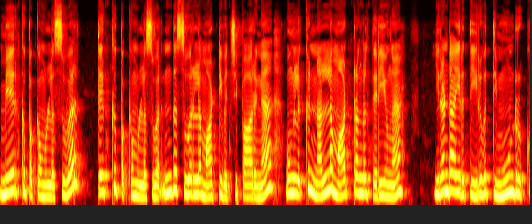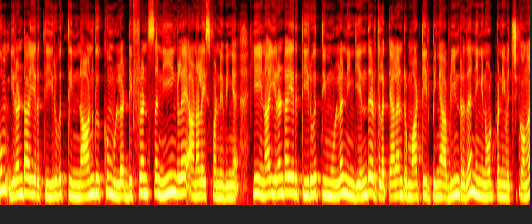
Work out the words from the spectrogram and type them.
மேற்கு பக்கம் உள்ள சுவர் தெற்கு பக்கம் உள்ள சுவர் இந்த சுவரில் மாட்டி வச்சு பாருங்கள் உங்களுக்கு நல்ல மாற்றங்கள் தெரியுங்க. இரண்டாயிரத்தி இருபத்தி மூன்றுக்கும் இரண்டாயிரத்தி இருபத்தி நான்குக்கும் உள்ள டிஃப்ரென்ஸை நீங்களே அனலைஸ் பண்ணுவீங்க. ஏன்னா இரண்டாயிரத்தி இருபத்தி மூணில் நீங்கள் எந்த இடத்துல கேலண்டர் மாட்டியிருப்பீங்க அப்படின்றத நீங்கள் நோட் பண்ணி வச்சுக்கோங்க.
